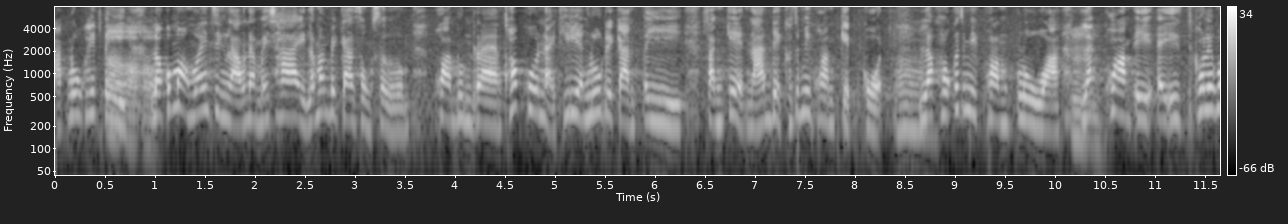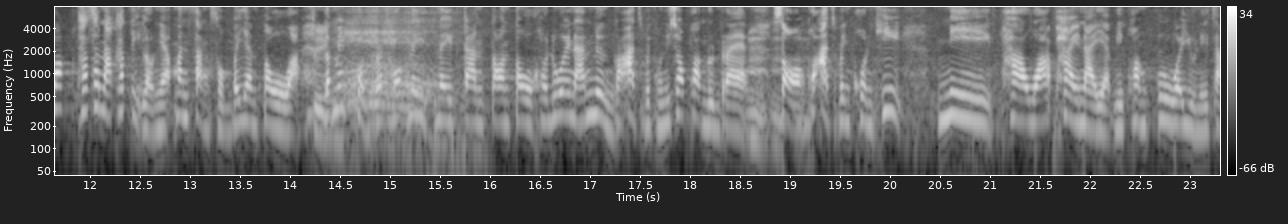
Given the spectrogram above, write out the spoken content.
รักลูกให้ตี เออเออเราก็มองว่าจริงๆแล้วเนี่ยไม่ใช่ แล้วมันเป็นการส่งเสริมความรุนแรง ครอบครัวไหนที่เลี้ยงลูกโดยการตี สังเกตนะเด็กเขาจะมีความเก็บกดแล้วเขาก็จะมีความกลัวอืมและความเอไอเขาเรียกว่าทัศนคติเหล่านี้มันสั่งสมไปยันโตอะจริง แล้วมีผลกระทบในในการตอนโตเขาด้วยนะหนึ่งเขาอาจจะเป็นคนที่ชอบความรุนแรงอืมสองเขาอาจจะเป็นคนที่มีภาวะภายในอะมีความกลัวอยู่ในใจ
